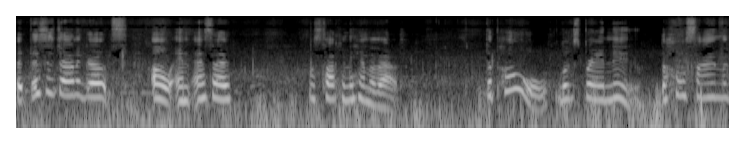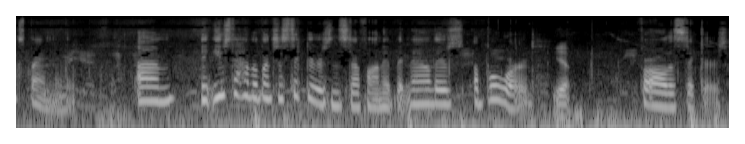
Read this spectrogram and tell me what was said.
But this is John O'Groats. Oh, and as I was talking to him about, the pole looks brand new. The whole sign looks brand new. Um, it used to have a bunch of stickers and stuff on it, but now there's a board Yep. for all the stickers.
